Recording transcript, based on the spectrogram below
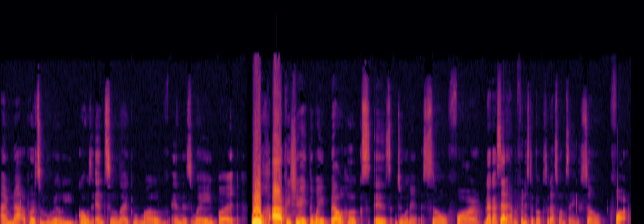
I'm not a person who really goes into like love in this way, but I appreciate the way Bell Hooks is doing it so far. Like I said, I haven't finished the book, so that's what I'm saying so far.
